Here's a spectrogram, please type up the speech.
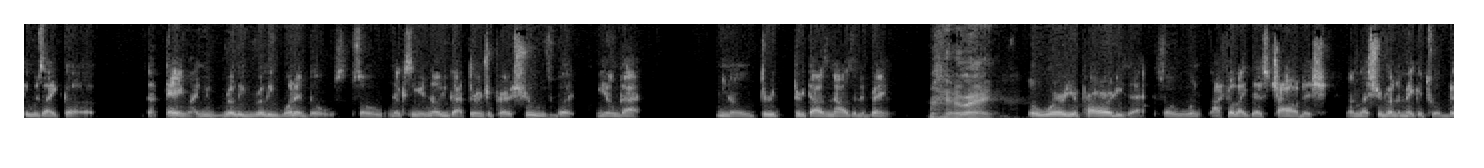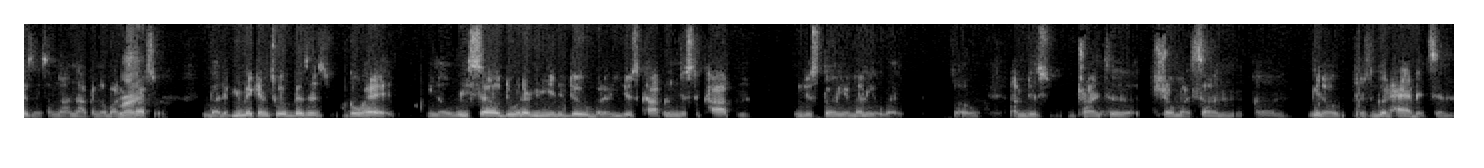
it was like a a thing. Like we really really wanted those. So next thing you know, you got 300 pair of shoes, but you don't got you know three three thousand dollars in the bank. right. So where are your priorities at? So when, I feel like that's childish unless you're going to make it to a business. I'm not knocking nobody's Right. hustle, but if you make it into a business, go ahead. You know, resell, do whatever you need to do. But if you just copying them just to copy, you're just throwing your money away. So I'm just trying to show my son, um, you know, just good habits and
